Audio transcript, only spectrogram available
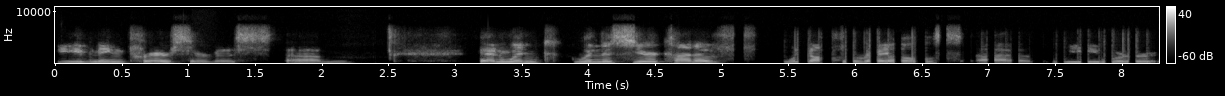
evening prayer service. Um, and when when this year kind of went off the rails, uh, we were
